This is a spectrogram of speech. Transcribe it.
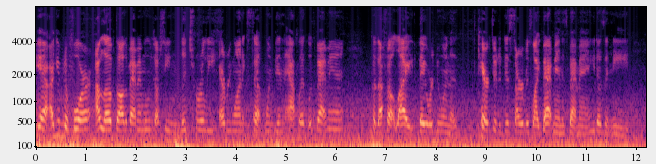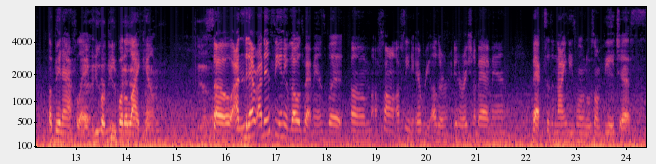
Yeah, I give it a four. I loved all the Batman movies. I've seen literally everyone except when Ben Affleck was Batman, because I felt like they were doing a character to disservice. Like Batman is Batman; he doesn't need a Ben Affleck Yeah, for doesn't need a people to like Affleck. him. Yeah. So I never, I didn't see any of those Batmans, but um, I saw, I've seen every other iteration of Batman back to the '90s when it was on VHS.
